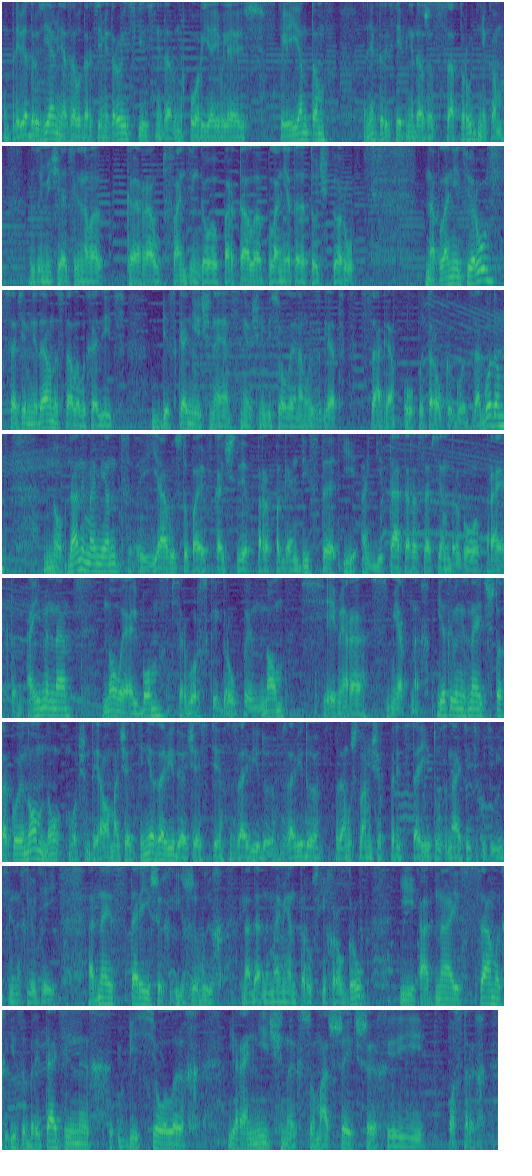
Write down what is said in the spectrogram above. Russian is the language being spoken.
Привет, друзья! Меня зовут Артемий Троицкий. С недавних пор я являюсь клиентом, до некоторой степени даже сотрудником замечательного краудфандингового портала planeta.ru. На планете.ру совсем недавно стала выходить бесконечная и очень веселая, на мой взгляд, сага «Опыт рока год за годом». Но в данный момент я выступаю в качестве пропагандиста и агитатора совсем другого проекта. А именно новый альбом петербургской группы «Ном» «Семеро смертных». Если вы не знаете, что такое «Ном», ну, в общем-то, я вам отчасти не завидую, отчасти завидую. Завидую, потому что вам еще предстоит узнать этих удивительных людей. Одна из старейших и живых на данный момент русских рок-групп и одна из самых изобретательных, веселых, ироничных, сумасшедших и острых –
